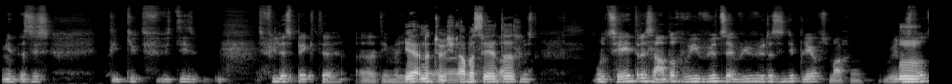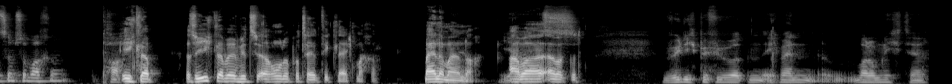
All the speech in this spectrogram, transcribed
das ist, gibt die, viele Aspekte, äh, die man hier Ja, natürlich, äh, aber sehr interessant. Und sehr interessant auch, wie würde wie würd das in die Playoffs machen? Würde es mhm. trotzdem so machen? Poh. Ich glaube, also ich glaube, er wird es hundertprozentig gleich machen. Meiner Meinung nach. Ja, aber, aber gut. Würde ich befürworten. Ich meine, warum nicht, ja?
